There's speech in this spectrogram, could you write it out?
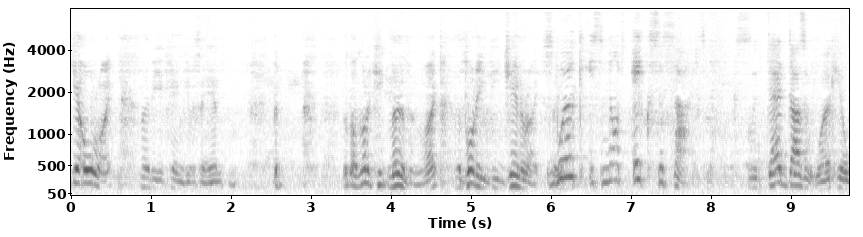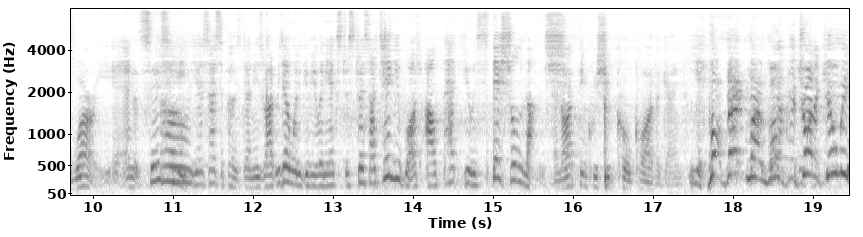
Yeah, all right. Maybe you can give us a hand. But look, I've got to keep moving, right? The body degenerates. see? Work is not exercise, Max. Well, if Dad doesn't work, he'll worry. And it says Oh, here... yes, I suppose Danny's right. We don't want to give you any extra stress. I tell you what, I'll pack you a special lunch. And I think we should call Clive again. Yes. What, that man mongrel? You're trying to kill me?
